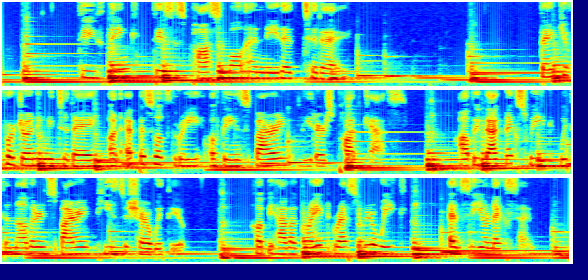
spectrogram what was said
Do you think this is possible and needed today? Thank you for joining me today on episode 3 of the Inspiring Leaders podcast. I'll be back next week with another inspiring piece to share with you. Hope you have a great rest of your week and see you next time.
